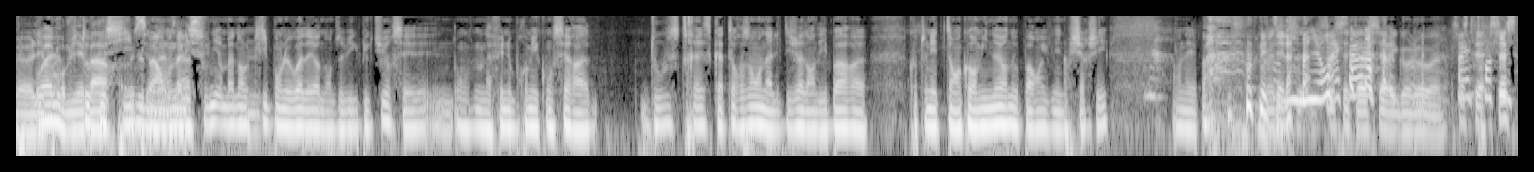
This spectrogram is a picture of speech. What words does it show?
euh, les ouais, le premiers plus tôt bars. possible. Bah, on a les souvenirs. Bah, dans le Mm. clip, on le voit d'ailleurs dans The Big Picture. C'est, on a fait nos premiers concerts à 12, 13, 14 ans. On allait déjà dans des bars euh, quand on était encore mineurs. Nos parents ils venaient nous chercher. On n'est pas. on était là. mignon, Ça, C'était assez rigolo, ouais. Ça, Ouais, c'était- tranquille. ça,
